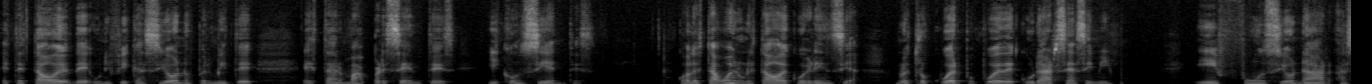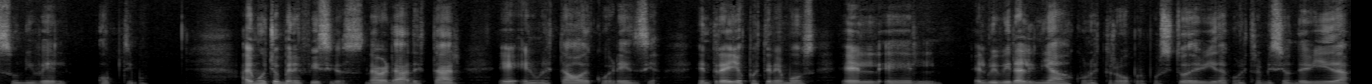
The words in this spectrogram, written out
Este estado de, de unificación nos permite estar más presentes y conscientes. Cuando estamos en un estado de coherencia, nuestro cuerpo puede curarse a sí mismo y funcionar a su nivel óptimo. Hay muchos beneficios, la verdad, de estar eh, en un estado de coherencia. Entre ellos, pues tenemos el, el, vivir alineados con nuestro propósito de vida, con nuestra misión de vida,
